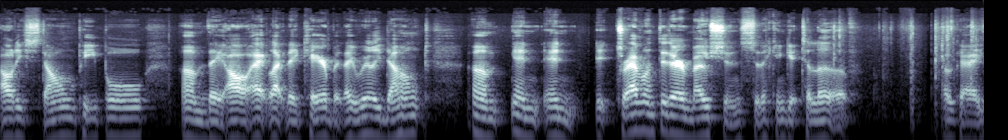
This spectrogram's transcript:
all these stone people, um, they all act like they care, but they really don't. Um, and and it, traveling through their emotions so they can get to love. Okay,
